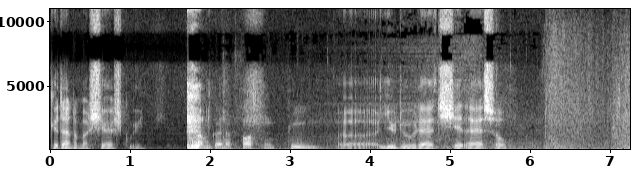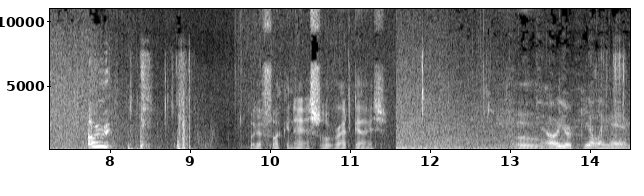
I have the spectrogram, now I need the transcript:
Get out of my share screen. I'm gonna fucking pee. Uh, you do that shit, asshole. Oh! What a fucking asshole, right, guys? Oh, Oh, you're killing him.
